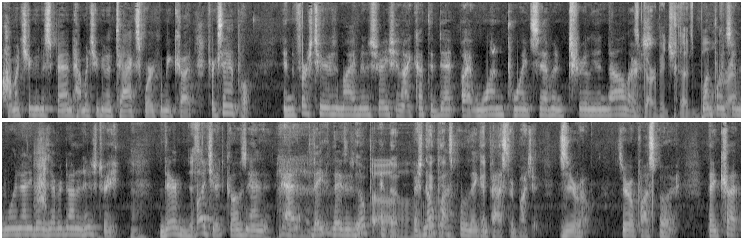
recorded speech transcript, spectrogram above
How much you're going to spend, how much you're going to tax, where can we cut? For example, in the first two years of my administration, I cut the debt by 1.7 trillion dollars. Garbage. That's bull 1.7 more than anybody's ever done in history. Their budget goes in, and they, they, there's no Oh. there's no possibility they can pass their budget. Zero, zero possibility. They cut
